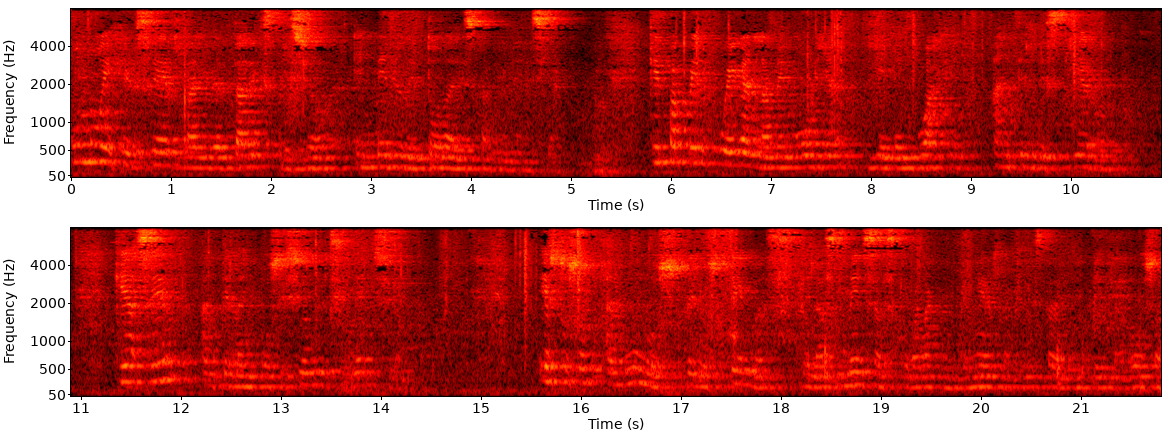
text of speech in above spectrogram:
¿Cómo ejercer la libertad de expresión en medio de toda esta violencia? ¿Qué papel juegan la memoria y el lenguaje ante el destierro? ¿Qué hacer ante la imposición del silencio? Estos son algunos de los temas de las mesas que van a contener la fiesta del libro de la rosa.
